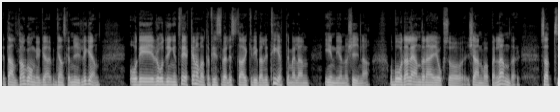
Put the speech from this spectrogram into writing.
ett antal gånger ganska nyligen. Och det råder ingen tvekan om att det finns väldigt stark rivalitet mellan Indien och Kina. Och båda länderna är också kärnvapenländer. Så att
